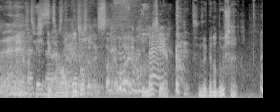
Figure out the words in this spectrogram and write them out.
Damn. That's what she thinks of her own people. suck at life. He lives here. Seems like they don't do shit. You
